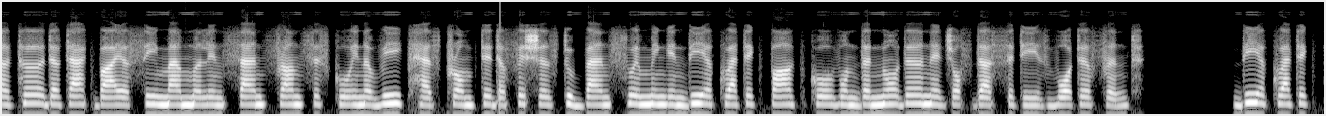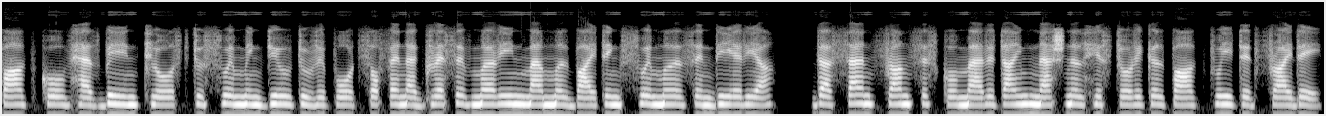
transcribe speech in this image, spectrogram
A third attack by a sea mammal in San Francisco in a week has prompted officials to ban swimming in the aquatic park cove on the northern edge of the city's waterfront. The aquatic park cove has been closed to swimming due to reports of an aggressive marine mammal biting swimmers in the area, the San Francisco Maritime National Historical Park tweeted Friday.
